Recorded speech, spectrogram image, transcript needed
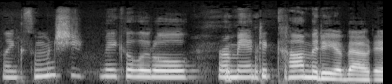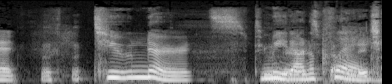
Like someone should make a little romantic comedy about it. Two nerds Two meet on a plane.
